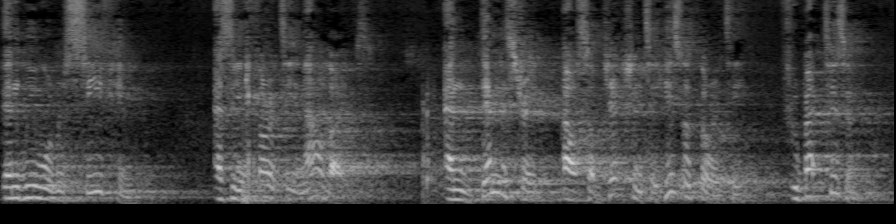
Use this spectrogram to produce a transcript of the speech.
then we will receive him as the authority in our lives and demonstrate our subjection to his authority through baptism.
